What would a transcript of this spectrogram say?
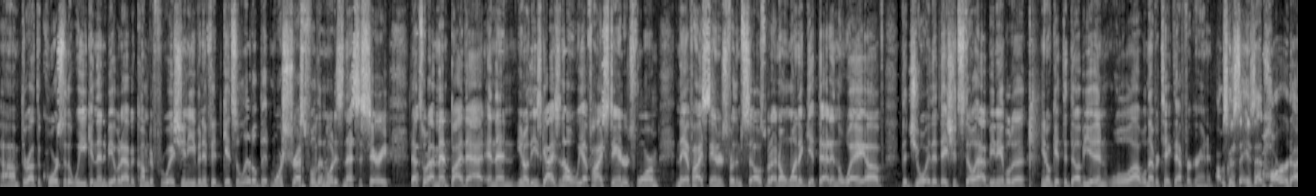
um, throughout the course of the week, and then to be able to have it come to fruition, even if it gets a little bit more stressful than what is necessary. That's what I meant by that. And then, you know, these guys know we have high standards for them, and they have high standards for themselves. But I don't want to get that in the way of the joy that they should still have being able to, you know, get the W. And we'll uh, we'll never take that for granted. I was going to say, is that hard? I,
